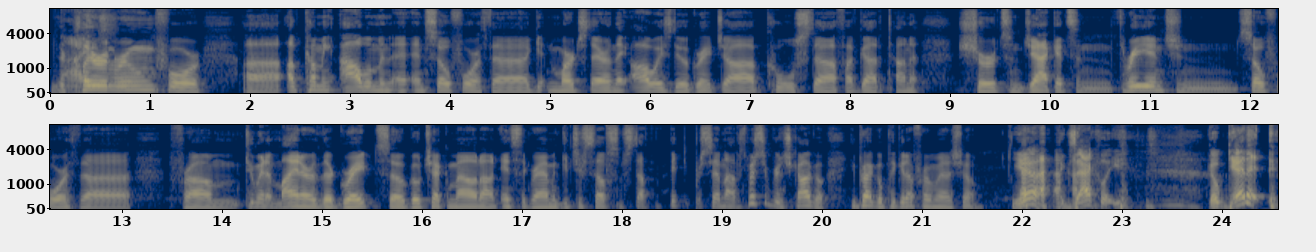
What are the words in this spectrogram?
They're Nice. clearing room for uh, upcoming album and, and so forth, uh, getting merch there, and they always do a great job. Cool stuff. I've got a ton of shirts and jackets and three inch and so forth uh, from Two Minute Minor. They're great, so go check them out on Instagram and get yourself some stuff fifty percent off. Especially if you're in Chicago, you probably go pick it up from them at a show. Yeah, exactly. Go get it.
